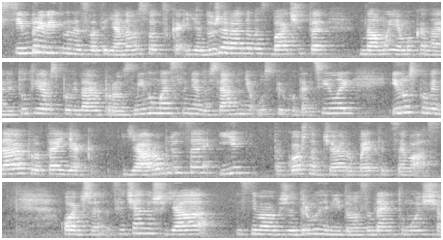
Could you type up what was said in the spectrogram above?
Всім привіт! Мене звати Яна Висоцька, і я дуже рада вас бачити на моєму каналі. Тут я розповідаю про зміну мислення, досягнення успіху та цілей, і розповідаю про те, як я роблю це, і також навчаю робити це вас. Отже, звичайно ж, я знімаю вже друге відео за день, тому що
